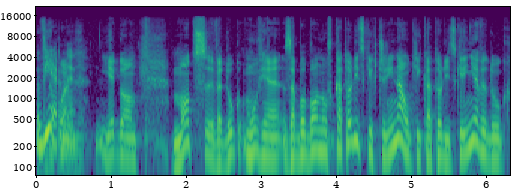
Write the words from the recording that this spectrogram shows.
wiernych. Dokładnie. Jego moc według, mówię, zabobonów katolickich, czyli nauki katolickiej, nie według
